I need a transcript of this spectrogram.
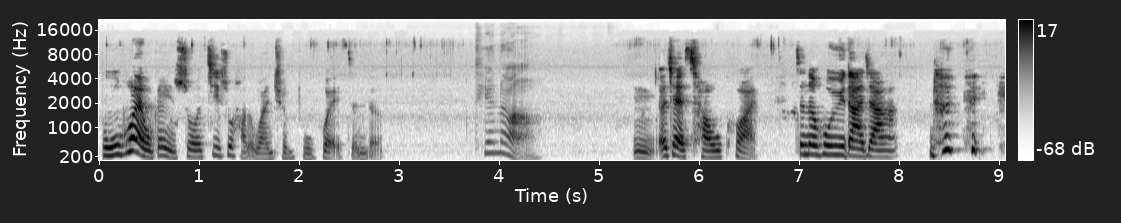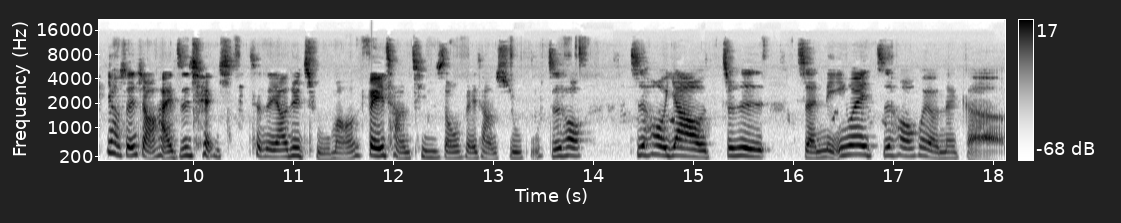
不会，我跟你说，技术好的完全不会，真的。天哪！嗯，而且超快，真的呼吁大家 要生小孩之前，真的要去除毛，非常轻松，非常舒服。之后之后要就是整理，因为之后会有那个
